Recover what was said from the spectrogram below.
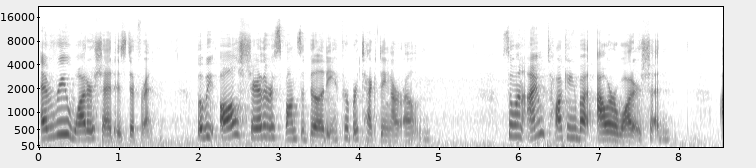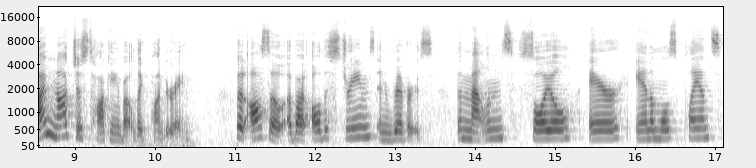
Every watershed is different, but we all share the responsibility for protecting our own. So when I'm talking about our watershed, I'm not just talking about Lake Oreille, but also about all the streams and rivers, the mountains, soil, air, animals, plants,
